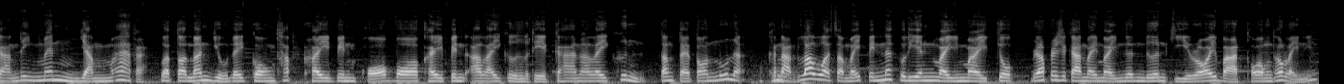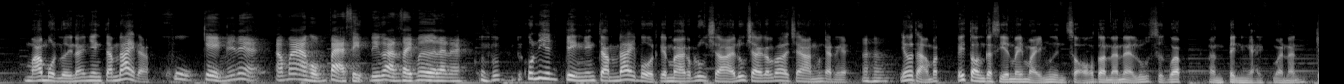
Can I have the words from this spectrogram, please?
การได้แม่นยำมากอะว่าตอนนั้นอยู่ในกองทัพใครเป็นผอบอใครเป็นอะไรเกิดเหตุการณ์อะไรขึ้น ตั้งแต่ตอนนู้นอะขนาดเล่าว่าสมัยเป็นนักเรียนใหม่ ๆ จบรับราชการใหม่ ๆ เงินเดือนกี่ร้อยบาททองเท่าไหร่นี้ มาหมดเลยนะ ยังจำได้นะคู่เก่งนะเนี่ยอาม่าผม 80 นี่ก็อัลไซเมอร์แล้วนะคนนี้ยังเก่งยังจำได้โบสถ์กันมากับลูกชาย ลูกชายกับราชการเหมือนกันไงอ่าฮะเนี่ยก็ถามว่าเอ้ยตอนเกษียณใหม่ๆหมื่นสองตอนนั้นน่ะรู้สึกว่ามันเป็นไงวันนั้นแก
